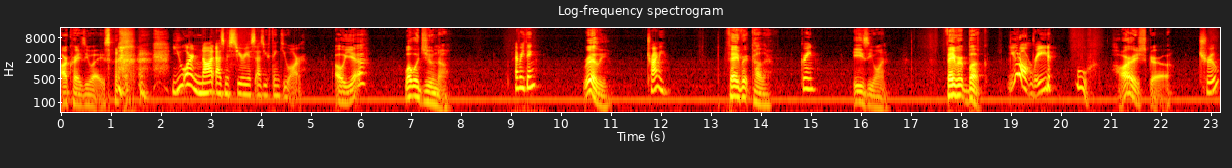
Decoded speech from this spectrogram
are crazy ways. You are not as mysterious as you think you are. oh, yeah? What would you know? Everything? Really? Try me. Favorite color? Green. Easy one. Favorite book? You don't read. Ooh, harsh, girl. True.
